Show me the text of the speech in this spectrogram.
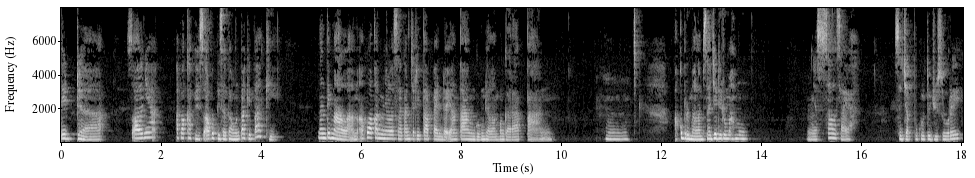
Tidak, soalnya Apakah besok aku bisa bangun pagi-pagi? Nanti malam aku akan menyelesaikan cerita pendek yang tanggung dalam penggarapan. Hmm, aku bermalam saja di rumahmu. Menyesal saya. Sejak pukul tujuh sore,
